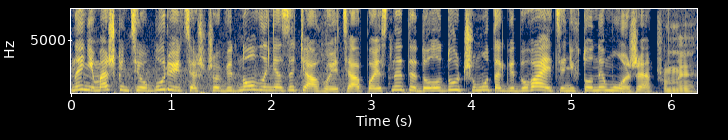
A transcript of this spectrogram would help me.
Нині мешканці обурюються, що відновлення затягується, а пояснити до ладу, чому так відбувається, ніхто не може. Ми,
